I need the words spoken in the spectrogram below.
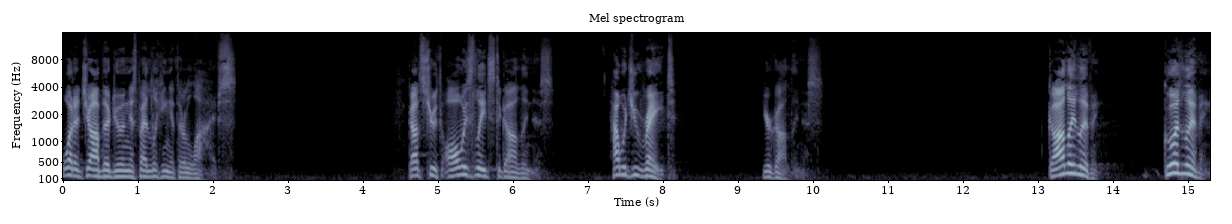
what a job they're doing is by looking at their lives. God's truth always leads to godliness. How would you rate your godliness? Godly living, good living,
